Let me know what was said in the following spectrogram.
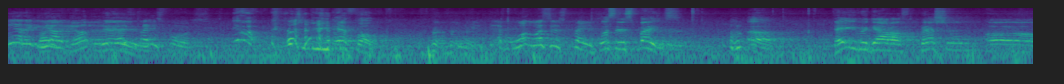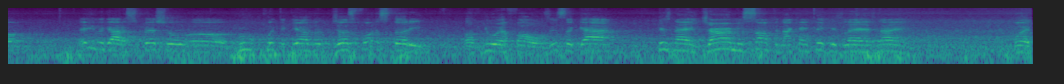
yeah, they can yeah, yeah, Yeah. yeah. Space Force. Yeah. What you need that for? What, what's his space? What's in space? Uh, they even got a special. Uh, they even got a special uh, group put together just for the study of UFOs. It's a guy. His name Jeremy something. I can't think his last name. but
